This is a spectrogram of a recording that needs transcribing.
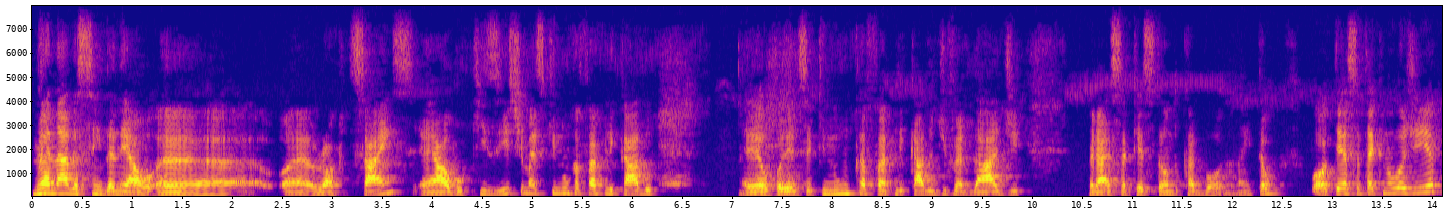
Não é nada assim, Daniel, uh, é, rocket science, é algo que existe, mas que nunca foi aplicado, é, eu poderia dizer que nunca foi aplicado de verdade para essa questão do carbono. Né? Então, pô, ter essa tecnologia,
